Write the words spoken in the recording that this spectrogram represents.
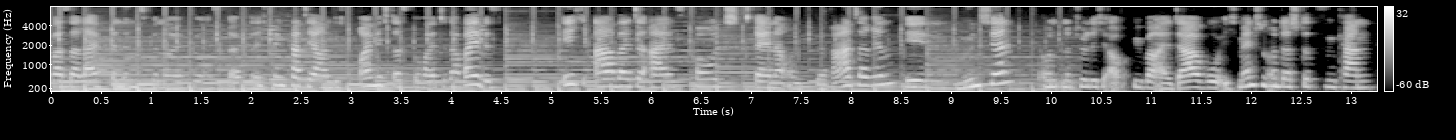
Wasser Life Balance für neue Führungskräfte. Ich bin Katja und ich freue mich, dass du heute dabei bist. Ich arbeite als Coach, Trainer und Beraterin in München und natürlich auch überall da, wo ich Menschen unterstützen kann,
